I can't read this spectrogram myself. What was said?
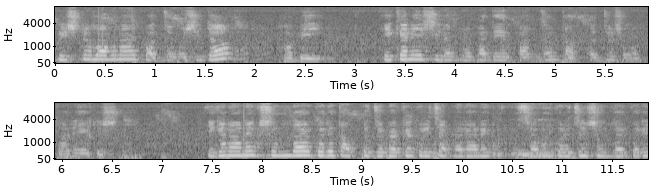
কৃষ্ণ ভাবনায় পর্যবসিত হবে। এখানে শিলপ্রপাতের পাঁচজন তাৎপর্য সমাপ্ত। হরে কৃষ্ণ। এখানে অনেক সুন্দর করে তাৎপর্য ব্যাখ্যা করেছে। আপনারা অনেক শ্রবণ করেছেন সুন্দর করে।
